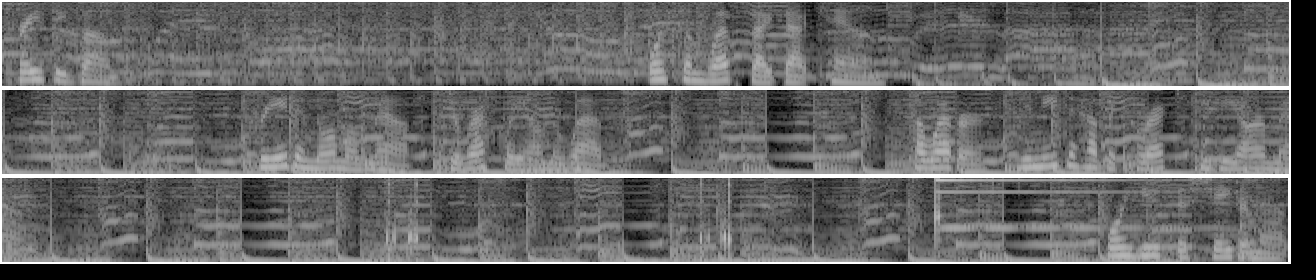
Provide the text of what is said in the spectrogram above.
Crazy Bump or some website that can create a normal map directly on the web. However, you need to have the correct PBR map. or use the shader map.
